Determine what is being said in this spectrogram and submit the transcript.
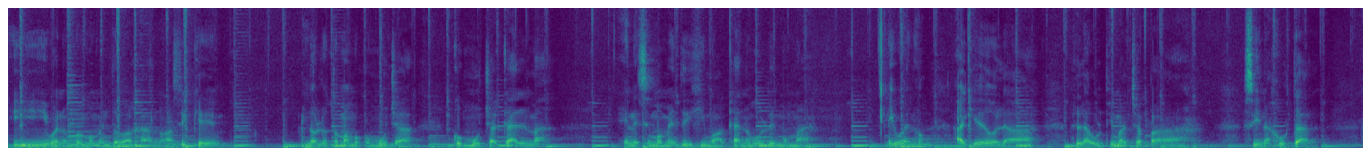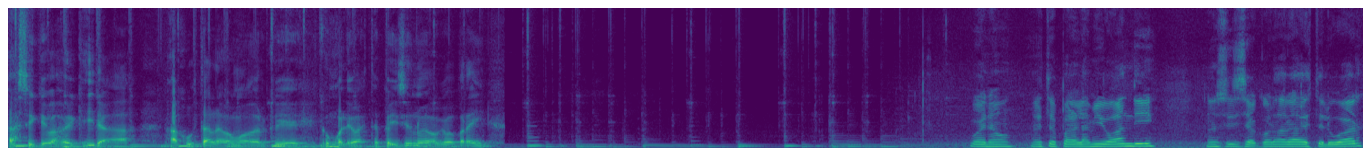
y bueno, fue el momento de bajar, ¿no? Así que nos lo tomamos con mucha, con mucha calma en ese momento dijimos acá no volvemos más. Y bueno, ahí quedó la, última chapa sin ajustar, así que va a haber que ir a, ajustarla, vamos a ver que, cómo le va esta expedición nueva que va para ahí. Bueno, esto es para el amigo Andy, no sé si se acordará de este lugar.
